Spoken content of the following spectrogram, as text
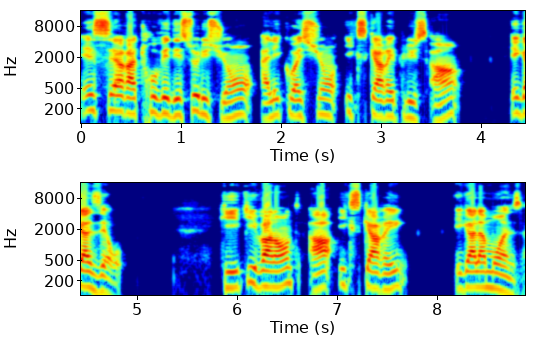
Il sert à trouver des solutions à l'équation x carré plus 1 égale 0, qui est équivalente à x carré égale à moins 1.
